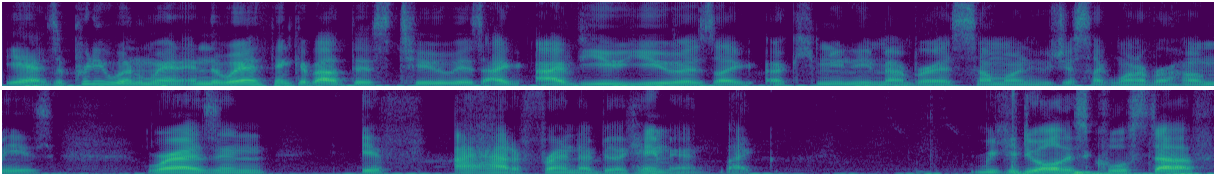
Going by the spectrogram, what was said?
yeah, it's a pretty win-win. And the way I think about this too is I, I view you as like a community member as someone who's just like one of our homies. Whereas in if I had a friend, I'd be like, hey man, like we could do all this cool stuff.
